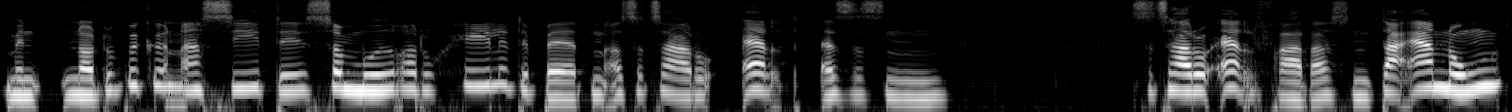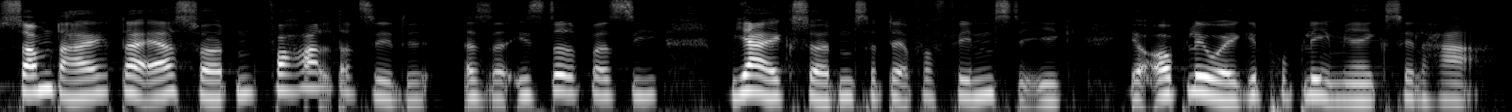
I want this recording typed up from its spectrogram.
Men når du begynder at sige det, så mudrer du hele debatten, og så tager du alt, altså sådan, så tager du alt fra dig. Sådan, der er nogen som dig, der er sådan. Forhold dig til det. Altså, i stedet for at sige, jeg er ikke sådan, så derfor findes det ikke. Jeg oplever ikke et problem, jeg ikke selv har.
